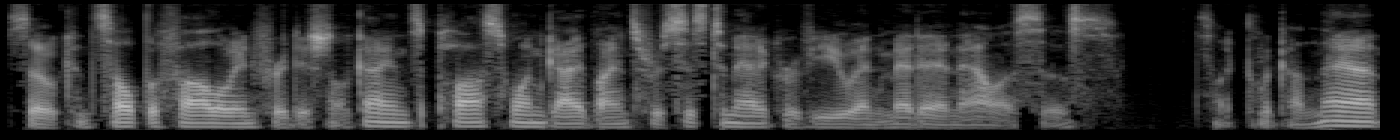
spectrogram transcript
So consult the following for additional guidance, PLOS One guidelines for systematic review and meta-analysis. So I click on that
